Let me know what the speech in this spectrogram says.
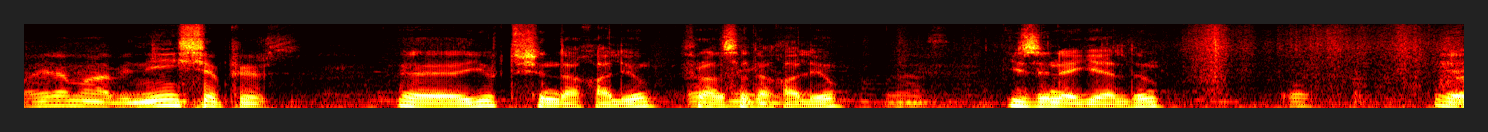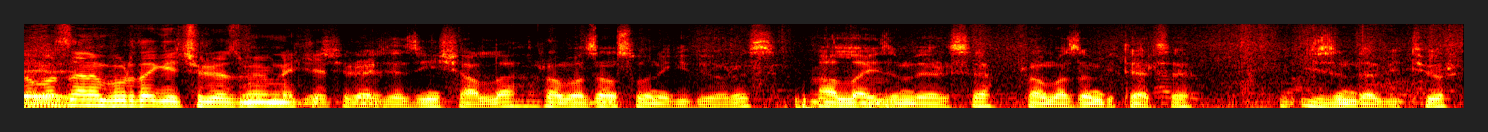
Bayram abi ne iş yapıyoruz? Ee, yurt dışında kalıyorum. Fransa'da kalıyorum. İzine geldim. Ee, Ramazan'ı burada geçiriyoruz memlekette. geçireceğiz inşallah. Ramazan sonu gidiyoruz. Allah izin verirse, Ramazan biterse izin de bitiyor.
